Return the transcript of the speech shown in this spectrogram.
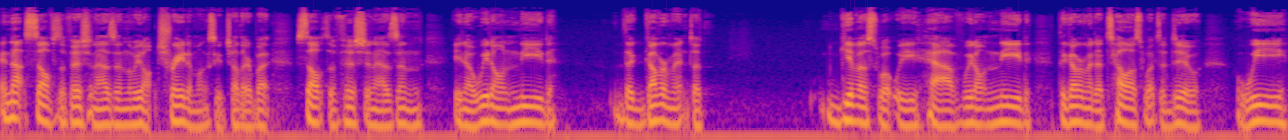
and not self-sufficient as in we don't trade amongst each other, but self-sufficient as in you know we don't need the government to give us what we have. We don't need the government to tell us what to do. We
